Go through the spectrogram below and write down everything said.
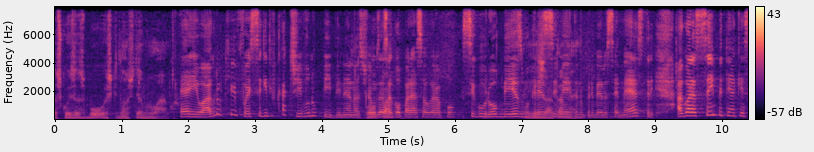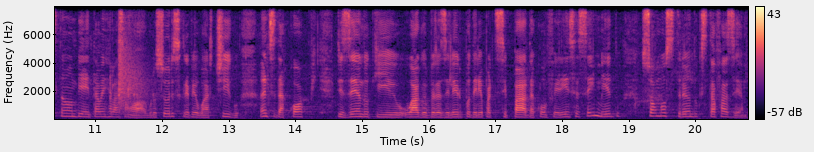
das coisas boas que nós temos no agro. É, e o agro que foi significativo no PIB, né? Nós tivemos Opa. essa comparação agora há pouco, segurou mesmo o crescimento no primeiro semestre. Agora, sempre tem a questão ambiental em relação ao agro. O senhor escreveu um artigo antes da COP, dizendo que o agro brasileiro poderia participar da conferência sem medo, só mostrando o que está fazendo.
